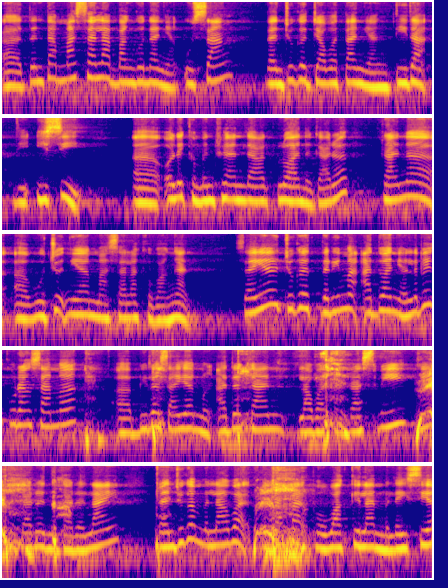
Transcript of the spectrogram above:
uh, tentang masalah bangunan yang usang dan juga jawatan yang tidak diisi uh, oleh Kementerian Luar Negara kerana uh, wujudnya masalah kewangan. Saya juga terima aduan yang lebih kurang sama uh, bila saya mengadakan lawatan rasmi ke negara-negara lain dan juga melawat pejabat perwakilan Malaysia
